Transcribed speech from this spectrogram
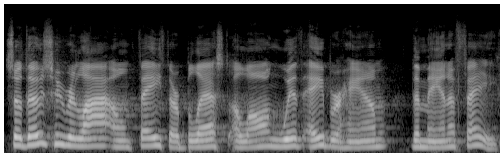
So those who rely on faith are blessed along with Abraham, the man of faith.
